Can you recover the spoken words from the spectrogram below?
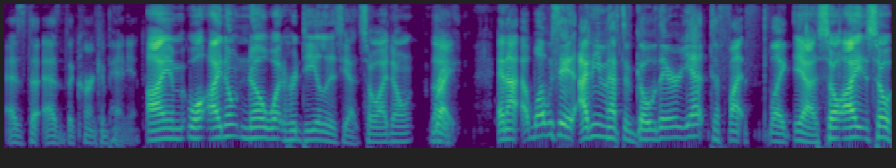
as the as the current companion. I am well, I don't know what her deal is yet, so I don't like, right. And I what we say I didn't even have to go there yet to find like Yeah, so I so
